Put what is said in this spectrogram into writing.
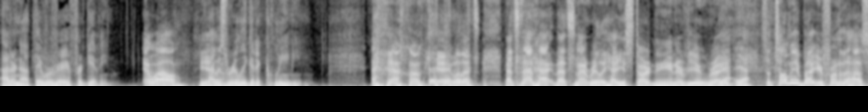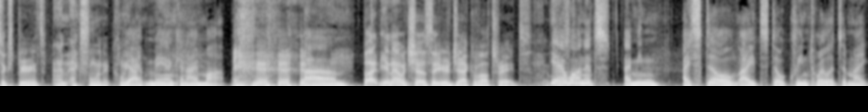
I don't know. They were very forgiving. Well, yeah. I was really good at cleaning. okay. Well, that's that's not how that's not really how you start in the interview, right? Yeah, yeah. So tell me about your front of the house experience. I'm excellent at cleaning. Yeah, man, can I mop? um, But you know, it shows that you're a jack of all trades. yeah, least. well, and it's. I mean, I still, I still clean toilets at my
